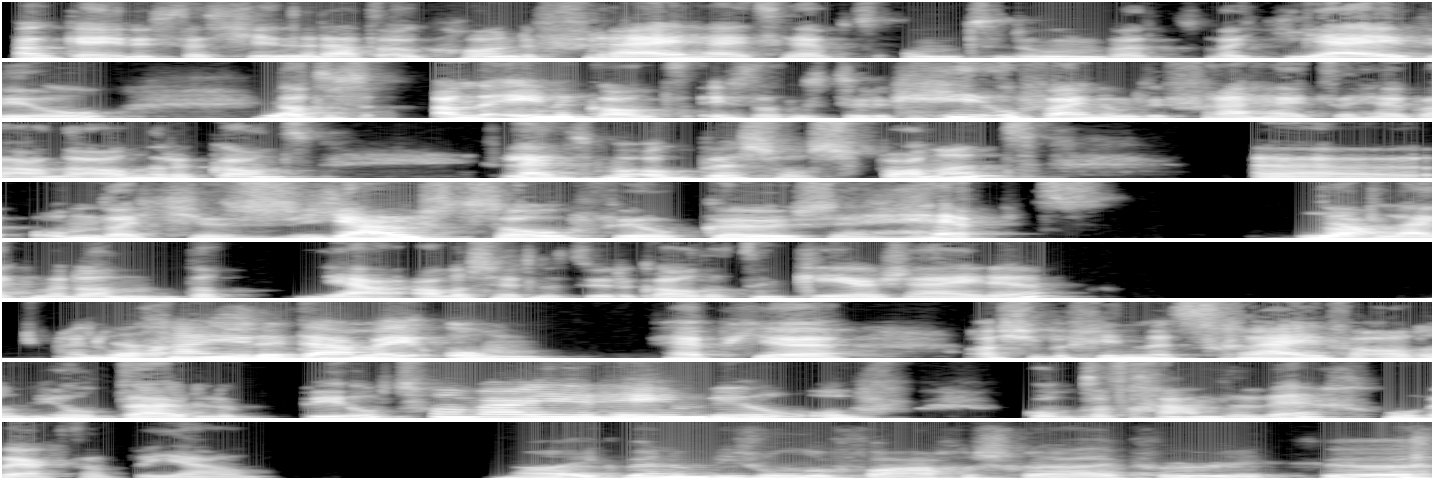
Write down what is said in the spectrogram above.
Oké, dus dat je inderdaad ook gewoon de vrijheid hebt om te doen wat, wat jij wil. Dat is, aan de ene kant is dat natuurlijk heel fijn om die vrijheid te hebben. Aan de andere kant lijkt het me ook best wel spannend. Uh, omdat je juist zoveel keuze hebt. Dat lijkt me dan, dat, ja, alles heeft natuurlijk altijd een keerzijde. En hoe gaan jullie daarmee om? Heb je, als je begint met schrijven, al een heel duidelijk beeld van waar je heen wil? Of komt dat gaandeweg? Hoe werkt dat bij jou? Nou, ik ben een bijzonder vage schrijver. Ik, uh,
